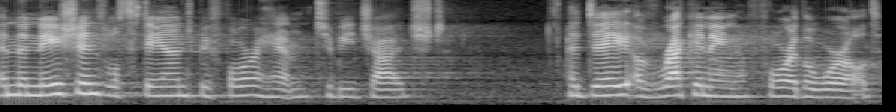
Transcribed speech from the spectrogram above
and the nations will stand before him to be judged a day of reckoning for the world.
